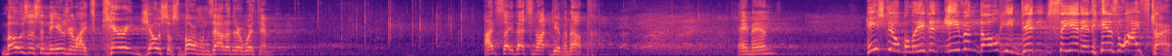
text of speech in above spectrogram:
Moses and the Israelites carried Joseph's bones out of there with him. I'd say that's not giving up. Amen. He still believed it even though he didn't see it in his lifetime.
